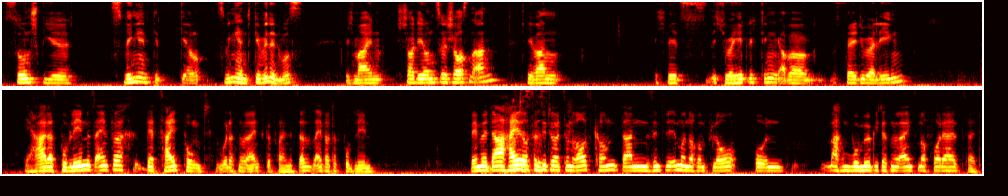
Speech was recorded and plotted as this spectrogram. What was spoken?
so ein Spiel zwingend, ge ge zwingend gewinnen muss? Ich meine, schau dir unsere Chancen an. Wir waren, ich will jetzt nicht überheblich klingen, aber Feld überlegen. Ja, das Problem ist einfach der Zeitpunkt, wo das 0-1 gefallen ist. Das ist einfach das Problem. Wenn wir da heil das- aus der Situation rauskommen, dann sind wir immer noch im Flow und machen womöglich das 0-1 noch vor der Halbzeit.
